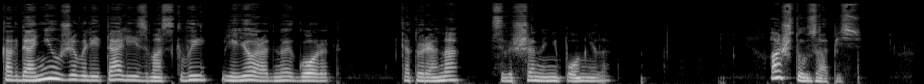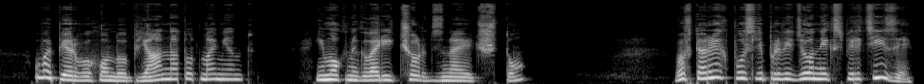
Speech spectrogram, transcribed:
когда они уже вылетали из Москвы в ее родной город, который она совершенно не помнила. «А что запись?» «Во-первых, он был пьян на тот момент и мог наговорить черт знает что. Во-вторых, после проведенной экспертизы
